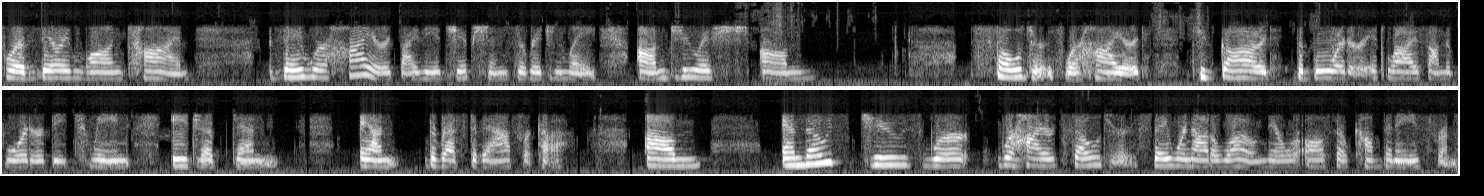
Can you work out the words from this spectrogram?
for a very long time. They were hired by the Egyptians originally. Um, Jewish um, soldiers were hired to guard the border. It lies on the border between Egypt and and the rest of Africa. Um, and those Jews were were hired soldiers. They were not alone. There were also companies from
